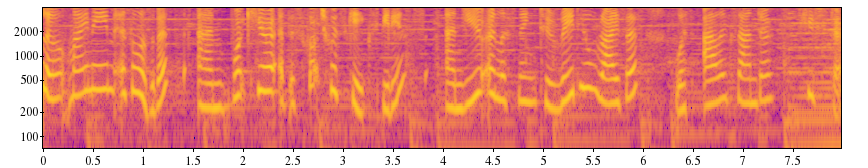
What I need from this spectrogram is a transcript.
Hello, my name is Elizabeth. I work here at the Scotch Whisky Experience, and you are listening to Radio Riser with Alexander Huster.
